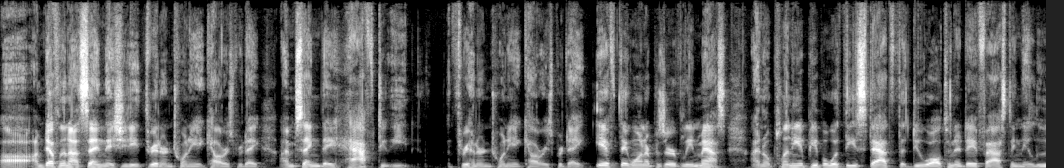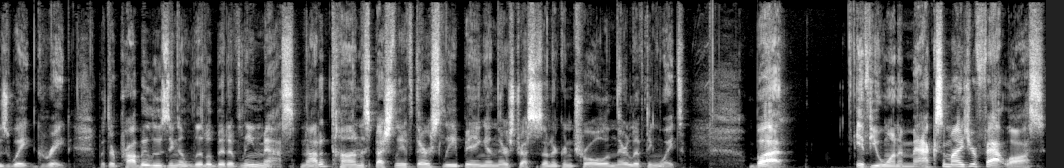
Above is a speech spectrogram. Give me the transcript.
Uh, I'm definitely not saying they should eat 328 calories per day. I'm saying they have to eat 328 calories per day if they want to preserve lean mass. I know plenty of people with these stats that do alternate day fasting, they lose weight great, but they're probably losing a little bit of lean mass. Not a ton, especially if they're sleeping and their stress is under control and they're lifting weights. But if you want to maximize your fat loss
